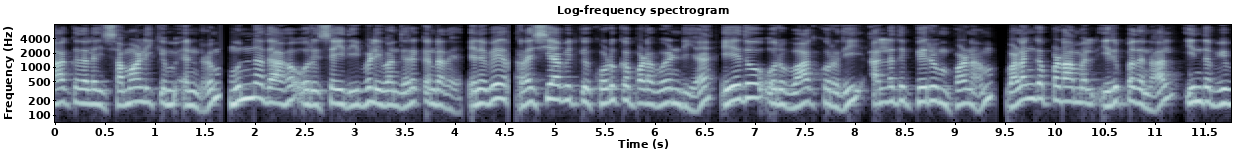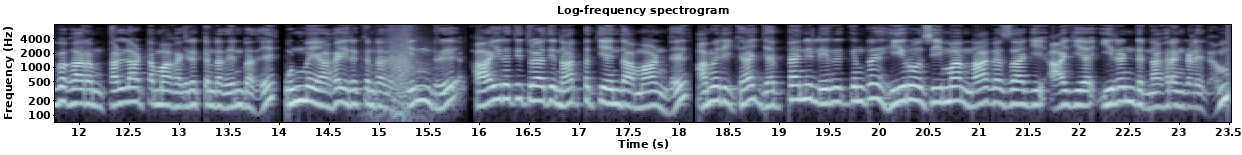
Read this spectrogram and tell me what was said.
தாக்குதலை சமாளிக்கும் என்றும் முன்னதாக ஒரு செய்தி வெளிவந்திருக்கின்றது. எனவே ரஷ்யாவிற்கு கொடுக்கப்பட வேண்டிய ஏதோ ஒரு வாக்குறுதி அல்லது பெரும் பணம் வழங்கப்படாமல் இருப்பதனால் இந்த விவகாரம் தள்ளாட்டமாக இருக்கின்றது என்பதே உண்மையாக இருக்கின்றது. இன்று ஆயிரத்தி தொள்ளாயிரத்தி நாற்பத்தி ஐந்தாம் ஆண்டு அமெரிக்கா ஜப்பானில் இருக்கின்ற ஹீரோசீமா நாகசாகி ஆகிய இரண்டு நகரங்களிலும்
